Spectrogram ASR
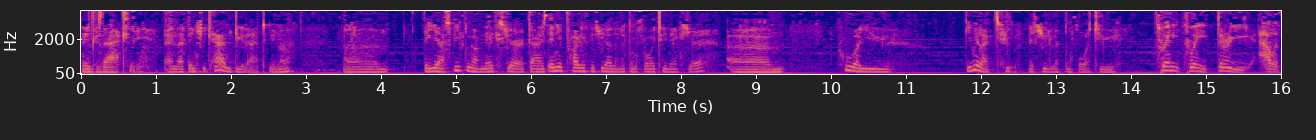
Exactly, and I think she can do that. You know. Um, but yeah, speaking of next year, guys, any project that you guys are looking forward to next year? Um, who are you? Give me like two that you're looking forward to. 2023, I would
